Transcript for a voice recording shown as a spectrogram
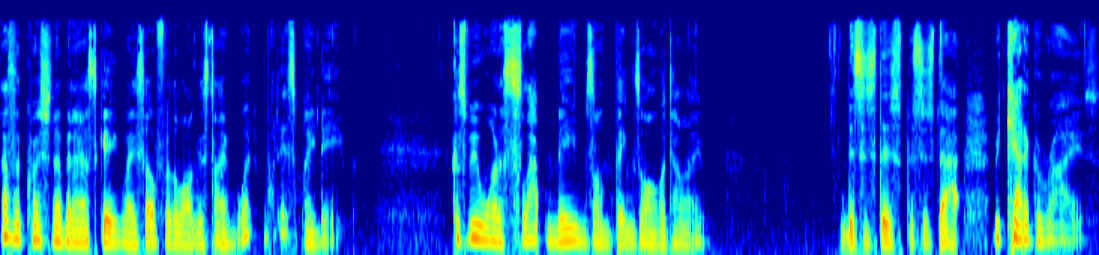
That's a question I've been asking myself for the longest time. What what is my name? Because we want to slap names on things all the time. This is this, this is that. We categorize.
